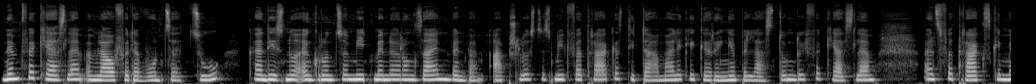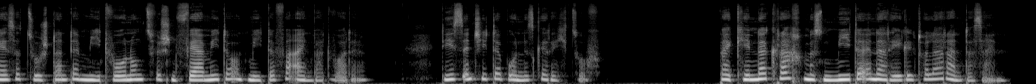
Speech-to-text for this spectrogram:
Nimmt Verkehrslärm im Laufe der Wohnzeit zu, kann dies nur ein Grund zur Mietminderung sein, wenn beim Abschluss des Mietvertrages die damalige geringe Belastung durch Verkehrslärm als vertragsgemäßer Zustand der Mietwohnung zwischen Vermieter und Mieter vereinbart wurde. Dies entschied der Bundesgerichtshof. Bei Kinderkrach müssen Mieter in der Regel toleranter sein.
